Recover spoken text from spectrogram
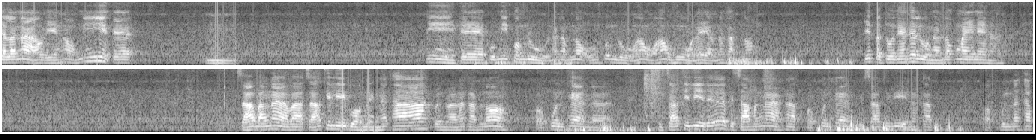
จารณาเอาเองเฮามีแต่อืมมีแต่ผู้มีความรู้นะครับเนาะองค์ความรู้เฮาเฮาฮู้แล้วนะครับเนาะปิดประตูแน่ได้หลวงนะล็อกไม่แน่นะสาวบางหน้าว่าสาวที่รีบวกหนึ่งนะคะเปินว่านะครับเนาะขอบคุณแทนนะ ปิดสาวที่เด้อปิดสาวบางหน้าครับ ขอบคุณแทนปิดสาวที่นะครับ ขอบคุณนะครับ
